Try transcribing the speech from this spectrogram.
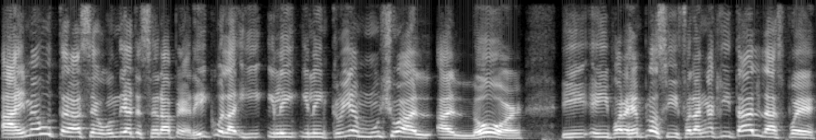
a mí me gusta la segunda y la tercera película y, y le, y le incluyen mucho al, al lore. Y, y, por ejemplo, si fueran a quitarlas, pues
